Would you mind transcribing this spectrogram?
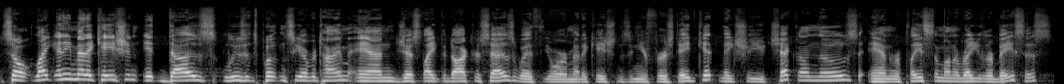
so, like any medication, it does lose its potency over time. And just like the doctor says with your medications in your first aid kit, make sure you check on those and replace them on a regular basis.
